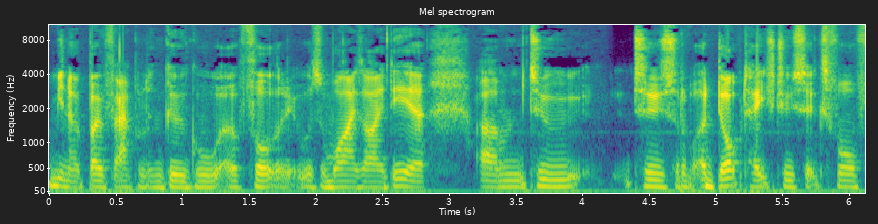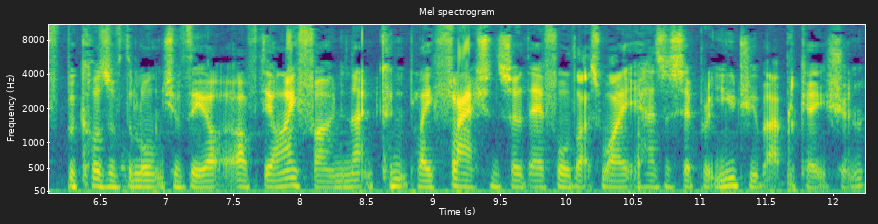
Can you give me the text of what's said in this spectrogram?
you know, both Apple and Google uh, thought that it was a wise idea um, to to sort of adopt H.264 because of the launch of the of the iPhone, and that couldn't play Flash, and so therefore that's why it has a separate YouTube application.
